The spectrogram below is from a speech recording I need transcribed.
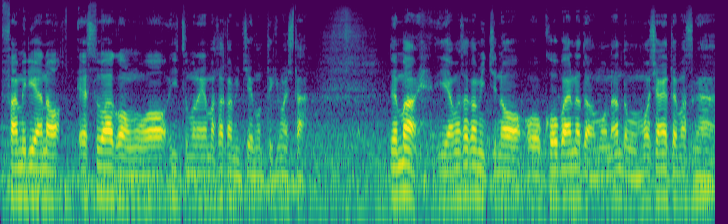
ファミリアの S ワゴンをいつもの山坂道へ持ってきました。でまあ山坂道の勾配などはもう何度も申し上げてますが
